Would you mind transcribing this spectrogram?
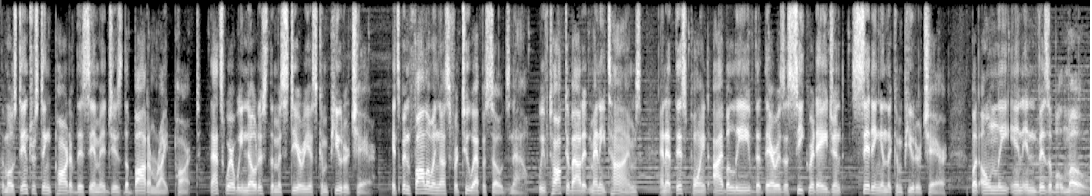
The most interesting part of this image is the bottom right part. That's where we notice the mysterious computer chair. It's been following us for two episodes now. We've talked about it many times, and at this point, I believe that there is a secret agent sitting in the computer chair, but only in invisible mode,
